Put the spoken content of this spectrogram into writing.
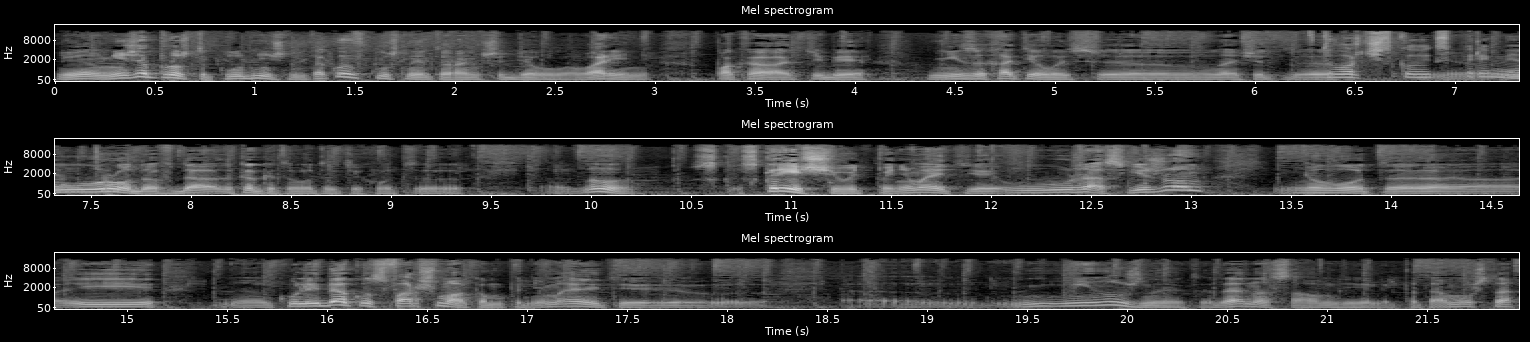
Нельзя просто клубничное. Такое вкусное ты раньше делала варенье, пока тебе не захотелось, э, значит... Э, Творческого эксперимента. Уродов, да, как это вот этих вот, э, ну, скрещивать, понимаете, ужас ежом, вот, э, и кулебяку с фаршмаком, понимаете, э, не нужно это, да, на самом деле, потому что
